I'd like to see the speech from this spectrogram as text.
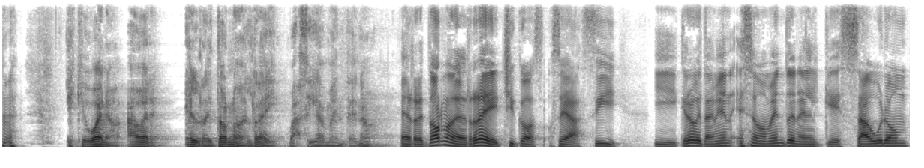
Es que bueno, a ver, el retorno del rey, básicamente, ¿no? El retorno del rey, chicos. O sea, sí. Y creo que también ese momento en el que Sauron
